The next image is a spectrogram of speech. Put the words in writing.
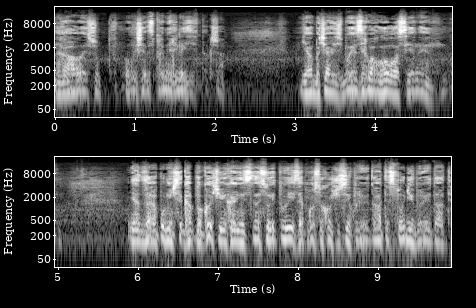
грали, щоб лишитись в прем'єр-лізі. Так що я вибачаюсь, бо я зірвав голос, я не, Я зараз помічника покличу, він це відповість. Я просто хочу всіх привітати, студію привітати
